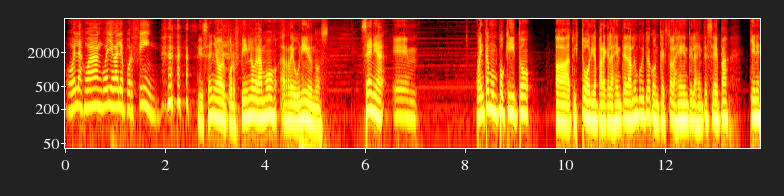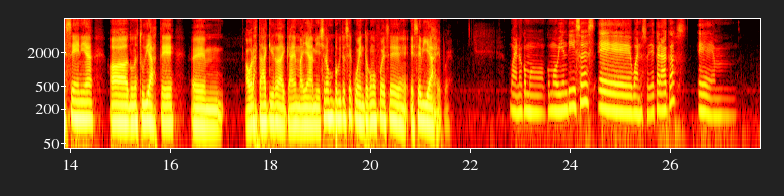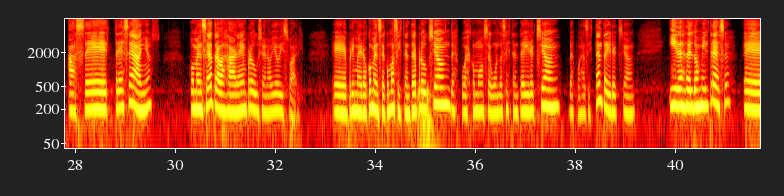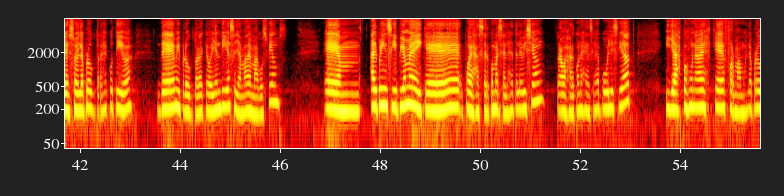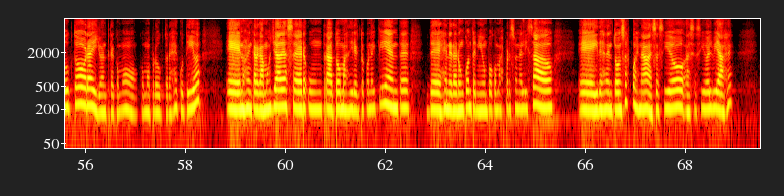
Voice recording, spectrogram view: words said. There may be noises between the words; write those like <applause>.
Hola Juan, oye, vale, por fin. Sí, señor, por fin logramos reunirnos. Senia, eh, cuéntame un poquito ah, tu historia para que la gente, darle un poquito de contexto a la gente y la gente sepa quién es Senia, ah, dónde estudiaste, eh, ahora estás aquí radicada en Miami. Échanos un poquito ese cuento, cómo fue ese, ese viaje, pues. Bueno, como, como bien dices, eh, bueno, soy de Caracas. Eh, hace 13 años comencé a trabajar en producción audiovisual. Eh, primero comencé como asistente de producción, después como segunda asistente de dirección, después asistente de dirección. Y desde el 2013 eh, soy la productora ejecutiva de mi productora que hoy en día se llama The Magus Films. Eh, al principio me dediqué pues a hacer comerciales de televisión, trabajar con agencias de publicidad y ya después una vez que formamos la productora y yo entré como, como productora ejecutiva, eh, nos encargamos ya de hacer un trato más directo con el cliente, de generar un contenido un poco más personalizado eh, y desde entonces pues nada, ese ha sido, ese ha sido el viaje.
